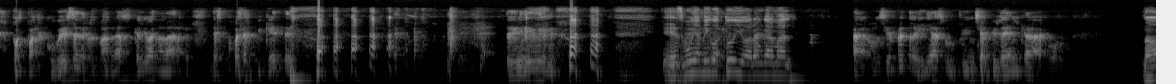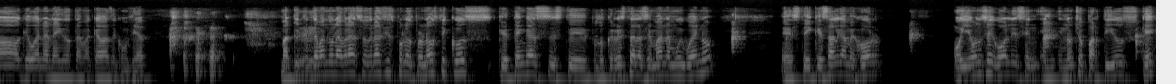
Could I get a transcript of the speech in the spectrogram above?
pues para cubrirse de los madrazos que le iban a dar después del piquete. Es muy amigo tuyo, Aarón Gamal. Aarón siempre traía su pinche alfiler, el carajo. No, qué buena anécdota, me acabas de confiar. Marquito, te mando un abrazo. Gracias por los pronósticos. Que tengas este, pues, lo que resta de la semana muy bueno. Este, y que salga mejor. Oye, 11 goles en, en, 8 partidos. ¿Qué?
